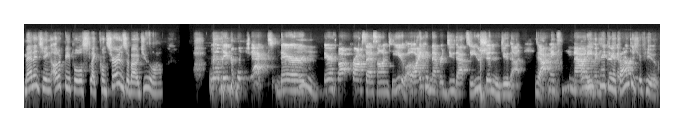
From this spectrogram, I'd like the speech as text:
managing other people's like concerns about you. Well, they project their mm. their thought process onto you. Oh, I could never do that, so you shouldn't do that. Yeah. That makes me mad. Oh, even taking advantage of you.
